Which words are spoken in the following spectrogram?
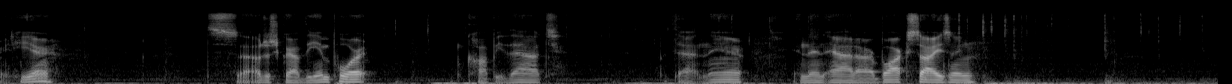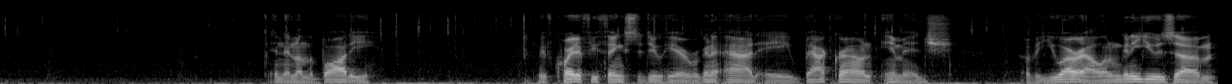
Right here. So I'll just grab the import, copy that, put that in there, and then add our box sizing. And then on the body, we have quite a few things to do here. We're going to add a background image of a URL, and I'm going to use um,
